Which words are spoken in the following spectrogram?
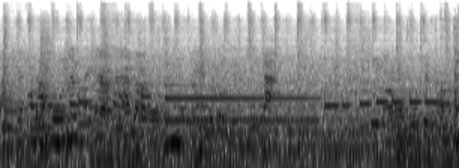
pangkat na ako din ang Yan, yan na. Mo. Kita. Tawag mo siya,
